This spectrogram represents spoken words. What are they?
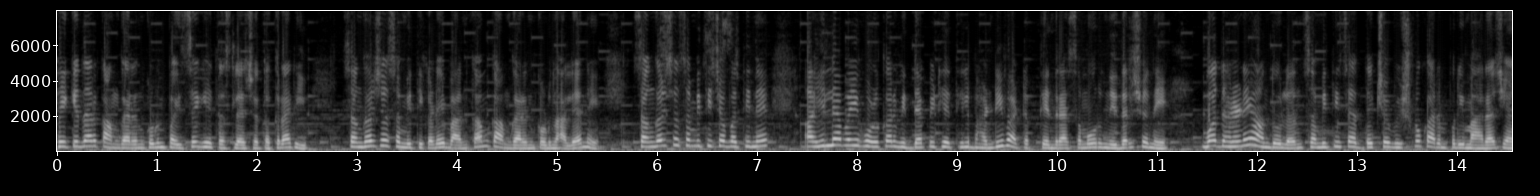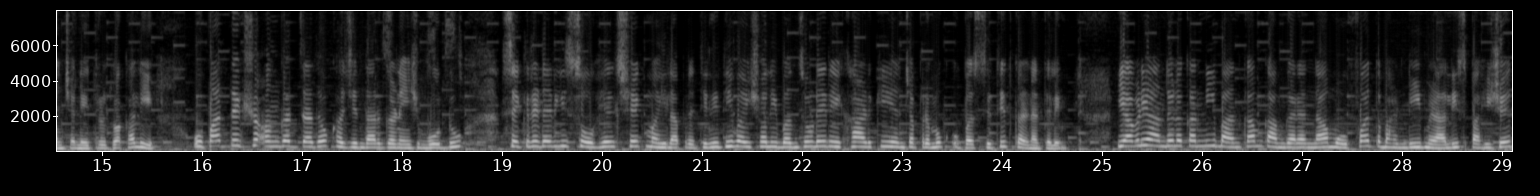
ठेकेदार कामगारांकडून पैसे घेत असल्याच्या तक्रारी संघर्ष समितीकडे बांधकाम कामगारांकडून आल्याने संघर्ष समितीच्या वतीने अहिल्याबाई होळकर विद्यापीठ येथील भांडी वाटप केंद्रासमोर निदर्शने व धरणे आंदोलन समितीचे अध्यक्ष विष्णू कारंपुरी महाराज यांच्या नेतृत्वाखाली उपाध्यक्ष अंगद जाधव खजिनदार गणेश बोडू सेक्रेटरी सोहेल शेख महिला प्रतिनिधी वैशाली बनसोडे रेखा आडकी यांच्या प्रमुख उपस्थितीत करण्यात आले. यावेळी आंदोलकांनी बांधकाम कामगारांना मोफत भांडी मिळालीच पाहिजेत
